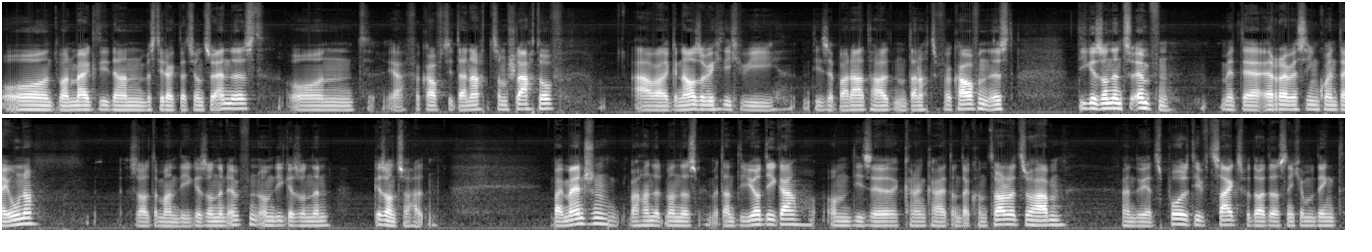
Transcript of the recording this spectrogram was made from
Und man merkt die dann, bis die Rektation zu Ende ist und ja, verkauft sie danach zum Schlachthof aber genauso wichtig wie die separat halten und danach zu verkaufen ist, die Gesunden zu impfen. Mit der RW51 sollte man die Gesunden impfen, um die Gesunden gesund zu halten. Bei Menschen behandelt man das mit Antibiotika, um diese Krankheit unter Kontrolle zu haben. Wenn du jetzt positiv zeigst, bedeutet das nicht unbedingt,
